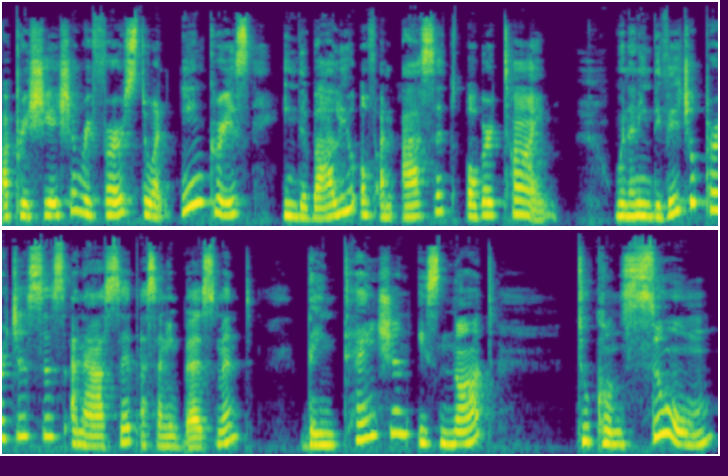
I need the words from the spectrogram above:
Appreciation refers to an increase in the value of an asset over time. When an individual purchases an asset as an investment, the intention is not to consume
